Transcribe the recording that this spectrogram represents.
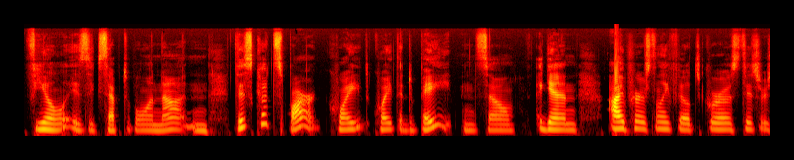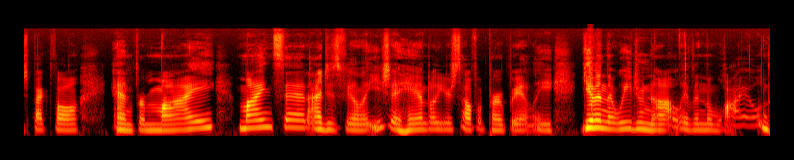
feel is acceptable and not. And this could spark quite quite the debate. And so Again, I personally feel it's gross, disrespectful. And for my mindset, I just feel that you should handle yourself appropriately, given that we do not live in the wild.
